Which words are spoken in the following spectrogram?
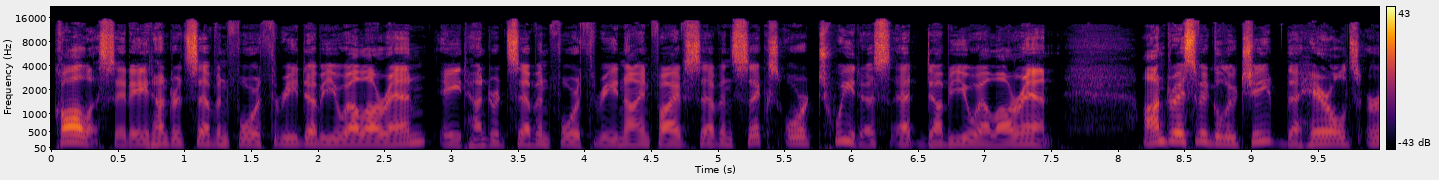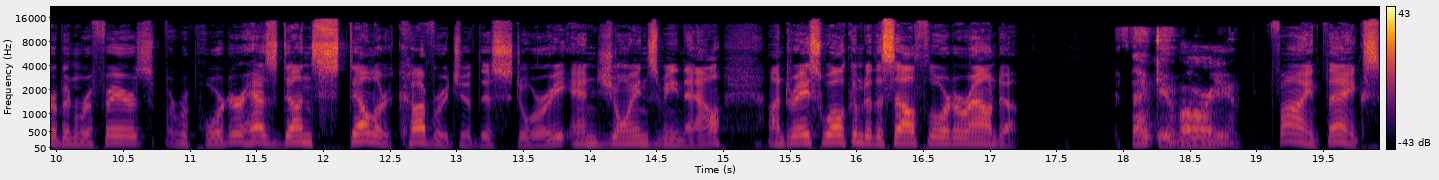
Call us at 800 743 WLRN, 800 743 9576, or tweet us at WLRN. Andres Viglucci, the Herald's urban affairs reporter, has done stellar coverage of this story and joins me now. Andres, welcome to the South Florida Roundup. Thank you. How are you? Fine, thanks.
